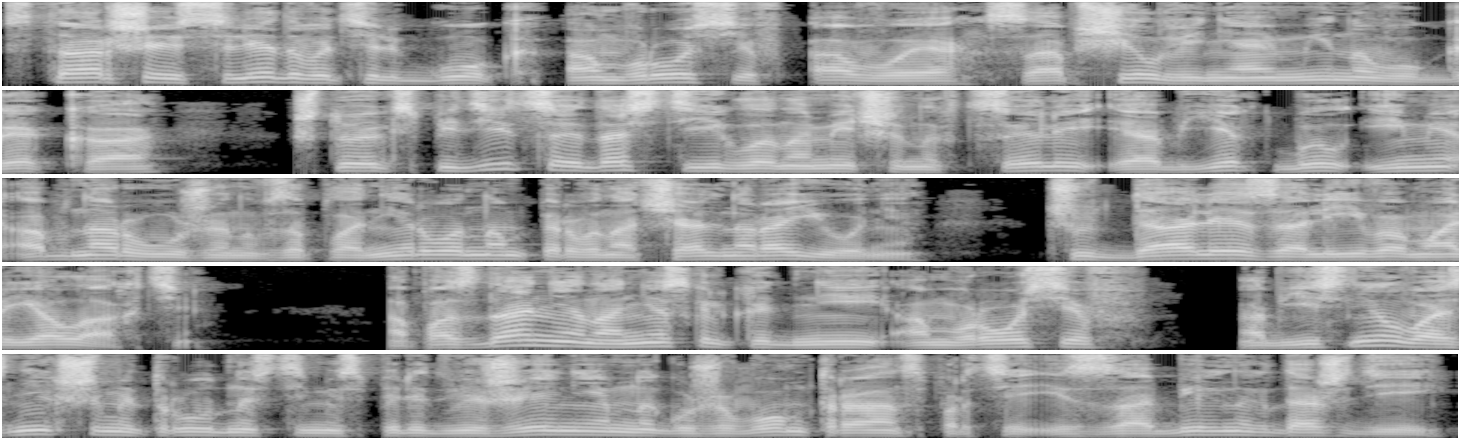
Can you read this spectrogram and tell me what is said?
Старший исследователь ГОК Амвросьев А.В. сообщил Вениаминову ГК, что экспедиция достигла намеченных целей и объект был ими обнаружен в запланированном первоначально районе, чуть далее залива Марья-Лахти. Опоздание на несколько дней Амвросьев объяснил возникшими трудностями с передвижением на гужевом транспорте из-за обильных дождей,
